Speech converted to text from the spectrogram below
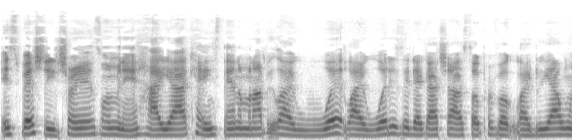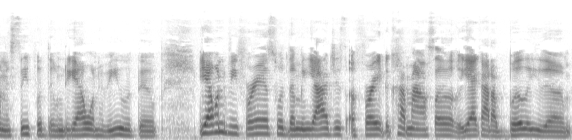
especially trans women and how y'all can't stand them. And I'll be like what? Like what is it that got y'all so provoked? Like do y'all want to sleep with them? Do y'all want to be with them? Do y'all want to be friends with them and y'all just afraid to come out so y'all gotta bully them?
